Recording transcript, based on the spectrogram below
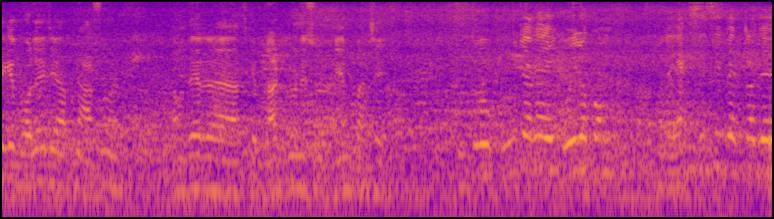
থেকে বলে যে আপনি আসুন আমাদের আজকে ব্লাড ডোনেশন ক্যাম্প আছে। কিন্তু কোনো জায়গায় ওই রকম মানে এক্সেসিভ একটা যে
